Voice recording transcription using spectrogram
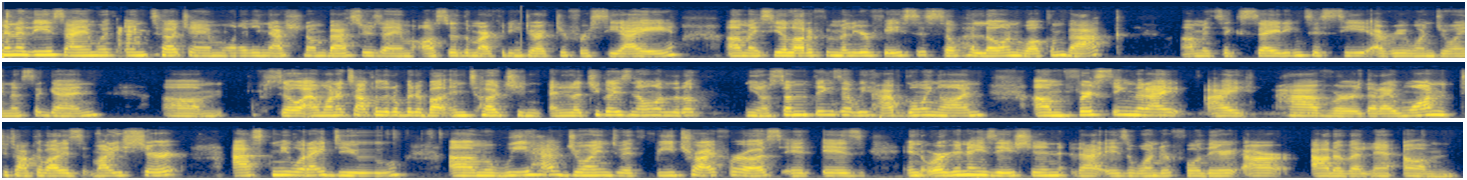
Annalise. I am with In Touch. I am one of the national ambassadors. I am also the marketing director for CIA. Um, I see a lot of familiar faces, so hello and welcome back. Um, it's exciting to see everyone join us again. Um, so I want to talk a little bit about In Touch and, and let you guys know a little, you know, some things that we have going on. Um, first thing that I I have or that I want to talk about is Mari's shirt. Ask me what I do. Um, we have joined with Be Try for Us. It is an organization that is wonderful. They are out of Atlanta, um,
